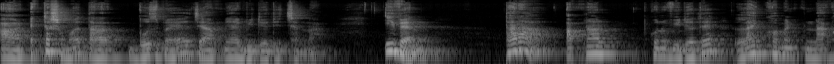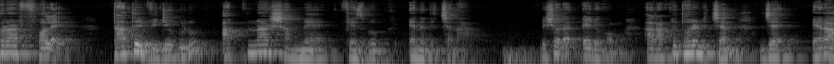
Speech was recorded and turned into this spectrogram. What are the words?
আর একটা সময় তারা বুঝবে যে আপনি আর ভিডিও দিচ্ছেন না। ইভেন তারা আপনার কোনো ভিডিওতে লাইক কমেন্ট না করার ফলে তাদের ভিডিওগুলো আপনার সামনে ফেসবুক এনে দিচ্ছে না। বিষয়টা এরকম আর আপনি ধরে নিচ্ছেন যে এরা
